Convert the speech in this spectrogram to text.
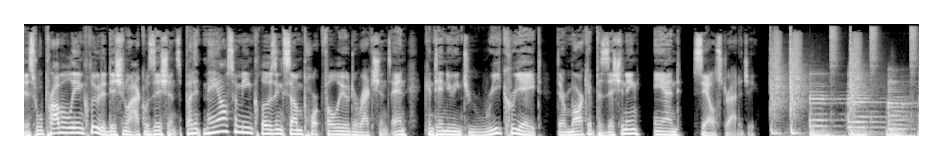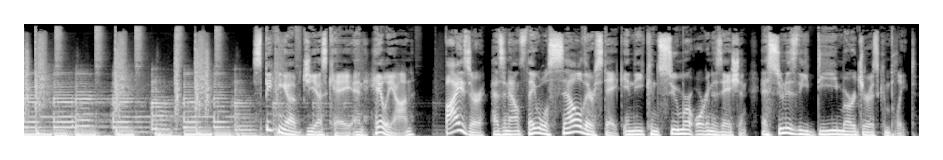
This will probably include additional acquisitions, but it may also mean closing some portfolio directions and continuing to recreate their market positioning and sales strategy. Speaking of GSK and Haleon, Pfizer has announced they will sell their stake in the consumer organization as soon as the demerger is complete.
